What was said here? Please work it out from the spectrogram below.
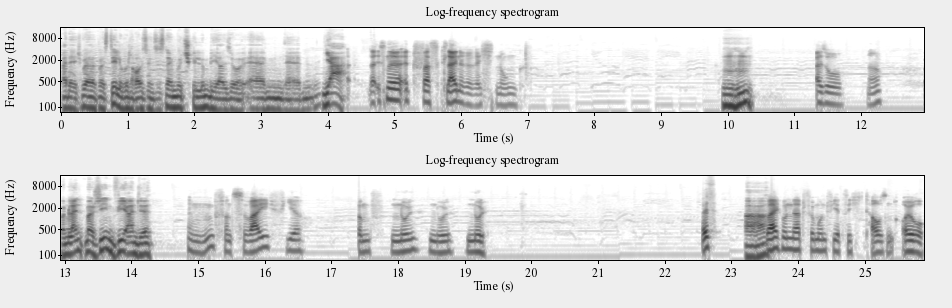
Warte, ich will das Telefon raus, sonst ist Neumutsch Gelumbi, also, ähm, ähm, ja. Da ist eine etwas kleinere Rechnung. Mhm. Also, ne? Beim Landmaschinen wie Ante? Mhm, von 2, 4, 5, 0, 0, 0. Was? 245.000 Euro.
